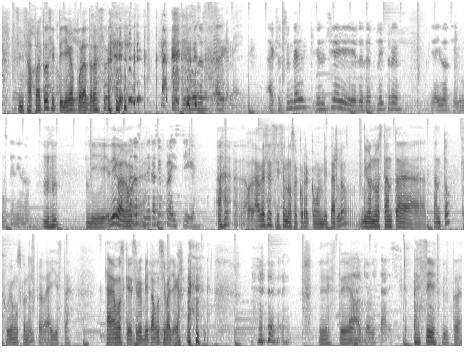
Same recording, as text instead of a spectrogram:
sin zapatos y te llega por atrás. Sí, bueno, a, a excepción de él, él sí desde el Play 3. Y ahí lo seguimos teniendo. Ujú. Y digo, a lo- Menos comunicación, pero ahí sigue. Ajá, a veces sí se nos ocurre como invitarlo. Digo, no es tanta tanto que juguemos con él, pero ahí está. Sabemos que si lo invitamos sí va a llegar. Este, qué amistades. sí, está,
